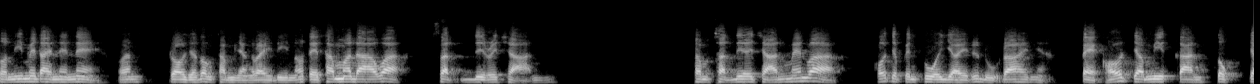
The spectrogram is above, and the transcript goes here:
ตอนนี้ไม่ได้แน่ๆเพราะฉะนั้นเราจะต้องทำอย่างไรดีเนาะแต่ธรรมดาว่าสัตว์เดรัจฉานทำสัตว์เดรัจฉานแม้ว่า เขาจะเป็นตัวใหญ่หรือดุร้ายเนี่ย แต่เขาจะมีการตกใจ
